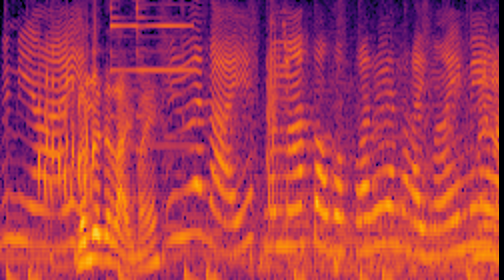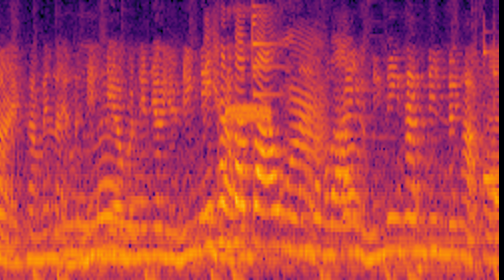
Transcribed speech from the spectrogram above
ไม่มีอะไรแล้วเลือดจะไหลไหม ไม่เลือดไหลมันมาบอกบอกว่าเลือดไหลไหมๆไม่ไหลค่ะไม่ไหลมันนิดเดียวมันนิดเดียวอยู่นิ่งนี่ๆค่ะทำเบาๆคนทำเบาไข้อยู่นิ่งๆห้ามดิ้นด้วยค่ะๆใช่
